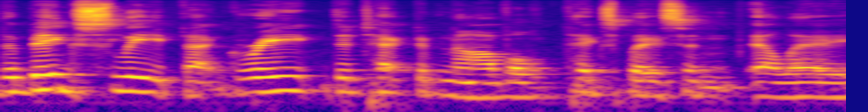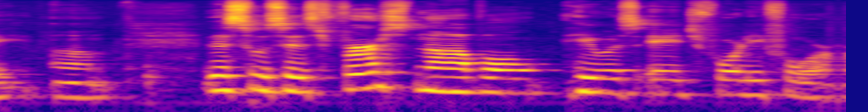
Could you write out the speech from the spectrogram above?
The Big Sleep, that great detective novel, takes place in LA. Um, this was his first novel. He was age 44.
